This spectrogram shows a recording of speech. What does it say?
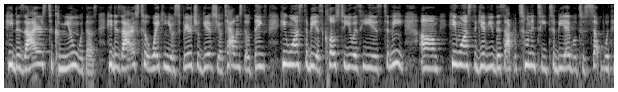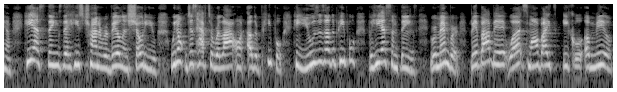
He desires to commune with us. He desires to awaken your spiritual gifts, your talents, those things. He wants to be as close to you as He is to me. Um, he wants to give you this opportunity to be able to sup with Him. He he has things that he's trying to reveal and show to you. We don't just have to rely on other people. He uses other people, but he has some things. Remember, bit by bit, what? Small bites equal a meal.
